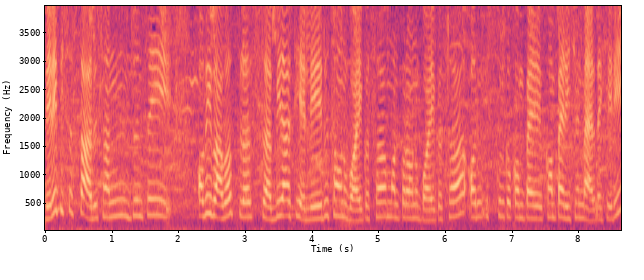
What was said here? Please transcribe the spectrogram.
धेरै विशेषताहरू छन् जुन चाहिँ अभिभावक प्लस विद्यार्थीहरूले रुचाउनु भएको छ मन पराउनु भएको छ अरू स्कुलको कम्पे कम्पेरिजनमा हेर्दाखेरि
